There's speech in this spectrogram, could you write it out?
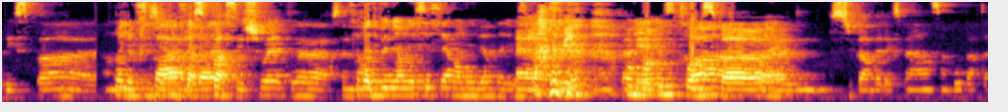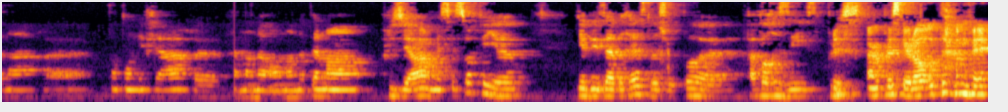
des spas. Ouais, le spa, les spas, c'est chouette, absolument. Ça va devenir nécessaire en hiver d'aller au spa. oui, au moins une fois. Spa, une super belle expérience, un beau partenaire dont on est fier. on, en a, on en a tellement plusieurs, mais c'est sûr qu'il y a il y a des adresses, là, je veux pas euh, favoriser plus un plus que l'autre, mais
